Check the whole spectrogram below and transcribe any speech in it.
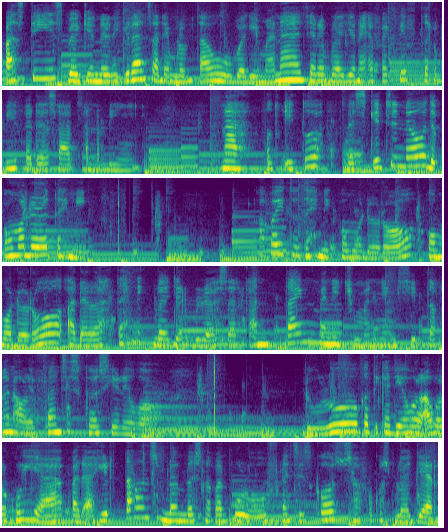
Pasti sebagian dari Grants ada yang belum tahu bagaimana cara belajar yang efektif terlebih pada saat pandemi. Nah, untuk itu, let's get to know the Pomodoro technique. Itu teknik Pomodoro? Pomodoro adalah teknik belajar berdasarkan time management yang diciptakan oleh Francisco Cirillo. Dulu ketika di awal-awal kuliah, pada akhir tahun 1980, Francisco susah fokus belajar.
